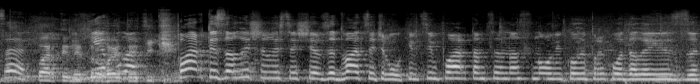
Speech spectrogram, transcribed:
все? Парти не трогайте тільки. Парти залишилися ще за 20 років. Цим партам це в нас нові, коли приходили із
